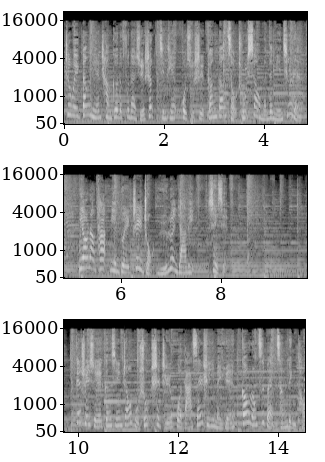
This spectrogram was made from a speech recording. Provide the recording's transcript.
这位当年唱歌的复旦学生，今天或许是刚刚走出校门的年轻人，不要让他面对这种舆论压力。谢谢。跟谁学更新招股书，市值或达三十亿美元，高融资本曾领投。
